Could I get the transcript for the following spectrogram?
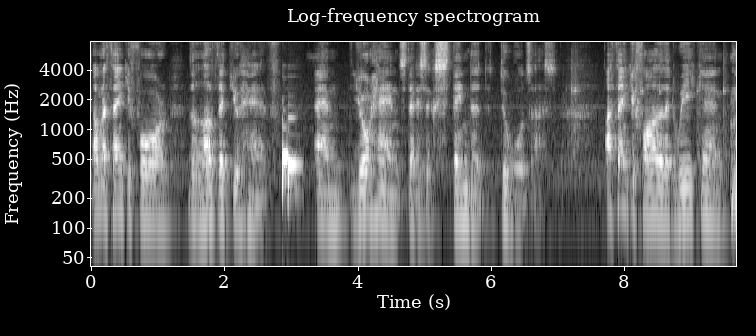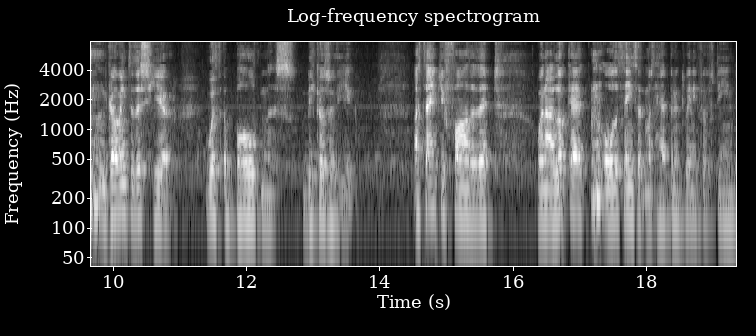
I want to thank you for the love that you have and your hands that is extended towards us. I thank you, Father, that we can go into this year with a boldness because of you. I thank you, Father, that when I look at all the things that must happen in 2015,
